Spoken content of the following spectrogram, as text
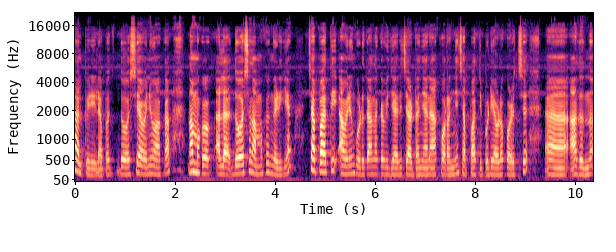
താല്പര്യമില്ല. അപ്പോൾ ദോശ അവനും ആക്കാം. നമുക്ക് അല്ല ദോശ നമുക്കും കഴിക്കാം. ചപ്പാത്തി അവനും കൊടുക്കാമെന്നൊക്കെ വിചാരിച്ചാട്ടോ ഞാൻ ആ കുറഞ്ഞ ചപ്പാത്തിപ്പൊടി അവിടെ കുഴച്ച് അതൊന്ന്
